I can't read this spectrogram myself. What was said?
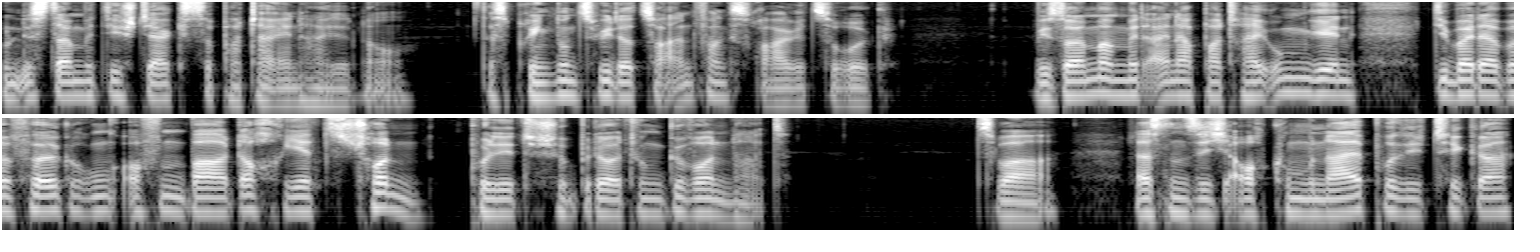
und ist damit die stärkste Partei in Heidenau. Das bringt uns wieder zur Anfangsfrage zurück. Wie soll man mit einer Partei umgehen, die bei der Bevölkerung offenbar doch jetzt schon politische Bedeutung gewonnen hat? Zwar lassen sich auch Kommunalpolitiker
